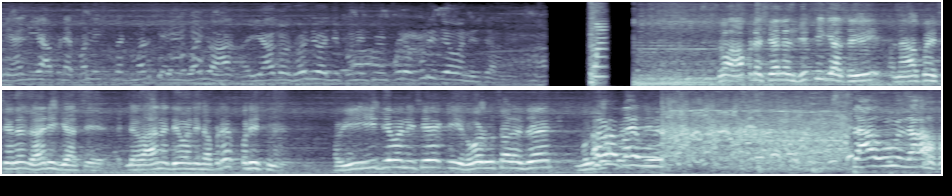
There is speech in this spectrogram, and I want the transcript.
અને હજી આપણે પનિશમેન્ટ મળશે એ જોજો. એ આગળ જોજો હજી પનિશમેન્ટ પૂરેપૂરી દેવાની છે. જો આપણે ચેલેન્જ જીતી ગયા છે અને આ ભાઈ ચેલેન્જ હારી ગયા છે એટલે આને દેવાની છે આપણે પનિશમેન્ટ હવે એ દેવાની છે કે રોડ ઉછાળે જાય મુર્ગો હા, ભાઈ, બનશે. જાઉં જાઉં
